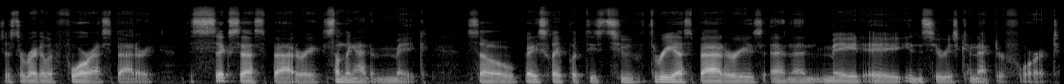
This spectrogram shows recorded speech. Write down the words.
just a regular 4S battery. The 6S battery, something I had to make. So basically I put these two 3S batteries and then made a in-series connector for it.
